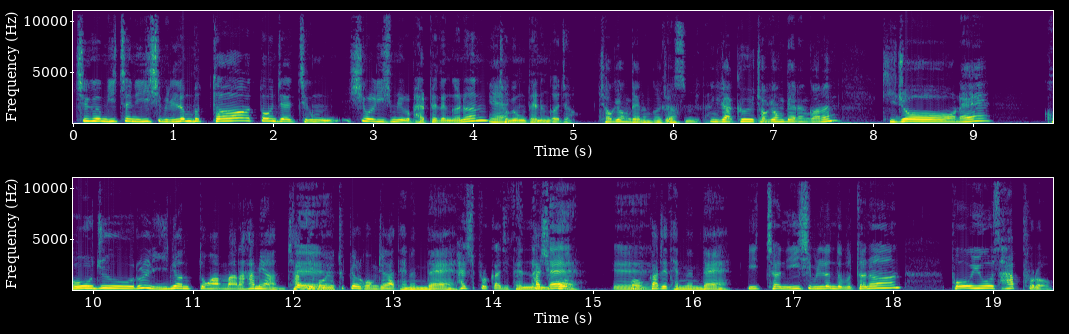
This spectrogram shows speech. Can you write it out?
지금 2021년부터 또 이제 지금 10월 26일 발표된 거는 예. 적용되는 거죠. 적용되는 거죠. 그렇습니다. 그러니까 그 적용되는 네. 거는 기존의 거주를 2년 동안만 하면 자기 네. 보유 특별 공제가 되는데 80%까지 됐는데 80%까지 예. 됐는데 2021년도부터는 보유 4%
